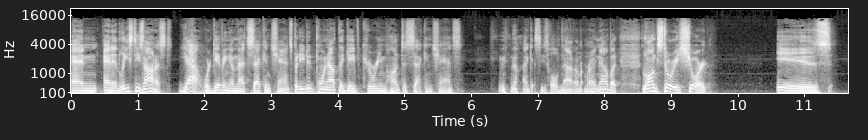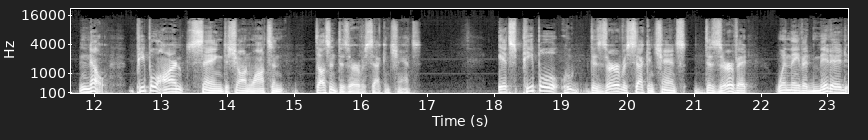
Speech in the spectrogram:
and and at least he's honest. Yeah, we're giving him that second chance. But he did point out they gave Kareem Hunt a second chance. I guess he's holding out on him right now. But long story short is no. People aren't saying Deshaun Watson doesn't deserve a second chance. It's people who deserve a second chance deserve it when they've admitted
